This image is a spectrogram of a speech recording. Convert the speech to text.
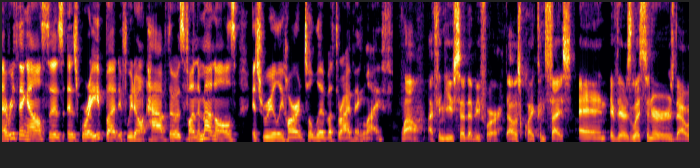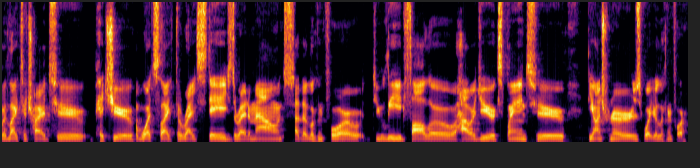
Everything else is is great, but if we don't have those fundamentals, it's really hard to live a thriving life. Wow, I think you said that before. That was quite concise. And if there's listeners that would like to try to pitch you, what's like the right stage, the right amount uh, they're looking for? Do you lead, follow? How would you explain to the entrepreneurs what you're looking for?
